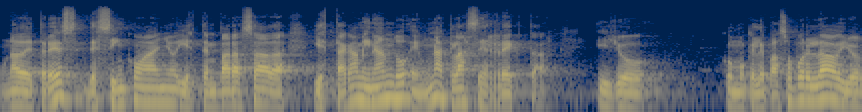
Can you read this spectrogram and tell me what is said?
una de tres, de cinco años y está embarazada y está caminando en una clase recta. Y yo, como que le paso por el lado y yo,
